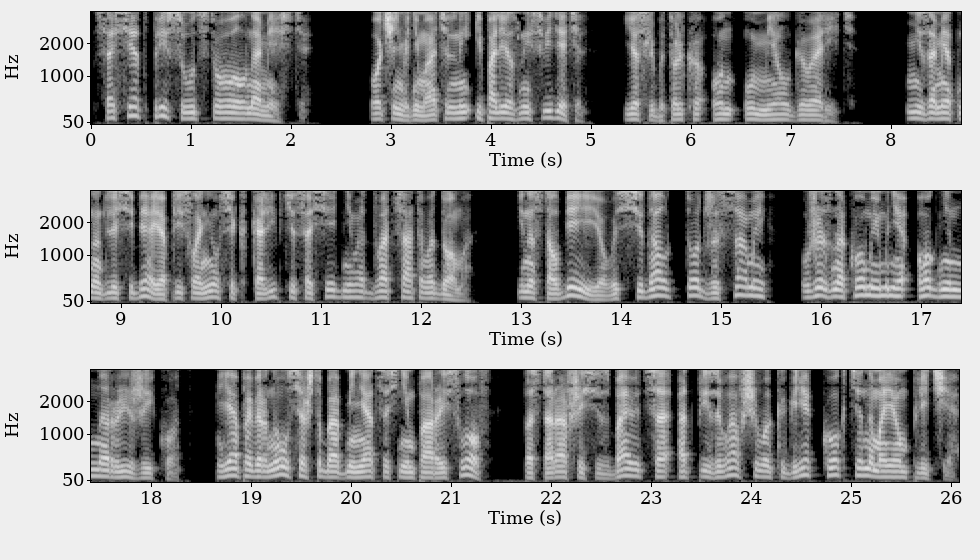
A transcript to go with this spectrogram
Сосед присутствовал на месте. Очень внимательный и полезный свидетель, если бы только он умел говорить. Незаметно для себя я прислонился к калитке соседнего двадцатого дома, и на столбе ее восседал тот же самый, уже знакомый мне огненно-рыжий кот. Я повернулся, чтобы обменяться с ним парой слов, постаравшись избавиться от призывавшего к игре когтя на моем плече.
